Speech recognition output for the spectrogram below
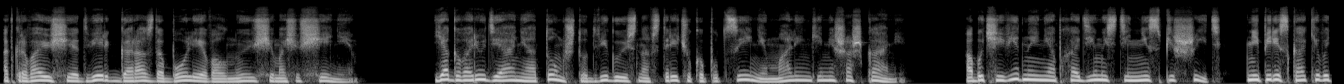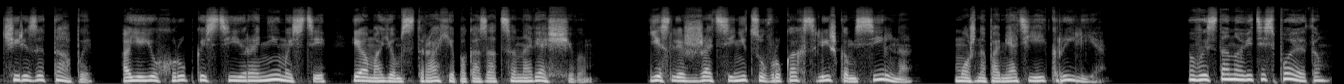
открывающая дверь к гораздо более волнующим ощущениям. Я говорю Диане о том, что двигаюсь навстречу капуцине маленькими шажками, об очевидной необходимости не спешить, не перескакивать через этапы, о ее хрупкости и ранимости и о моем страхе показаться навязчивым. Если сжать синицу в руках слишком сильно, можно помять ей крылья. Вы становитесь поэтом.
